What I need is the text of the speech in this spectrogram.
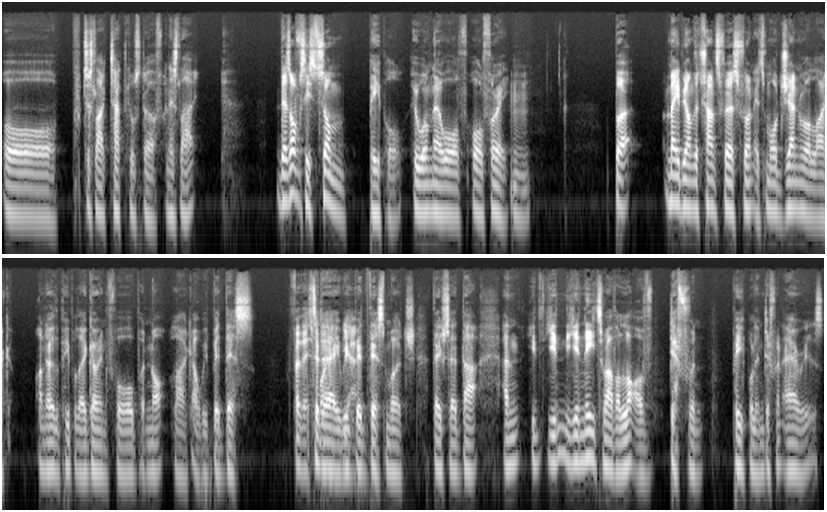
or just like tactical stuff, and it's like there's obviously some people who will know all all 3 but maybe on the transfers front, it's more general. Like I know the people they're going for, but not like oh we bid this For this today we yeah. bid this much they've said that. And you, you, you need to have a lot of different people in different areas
